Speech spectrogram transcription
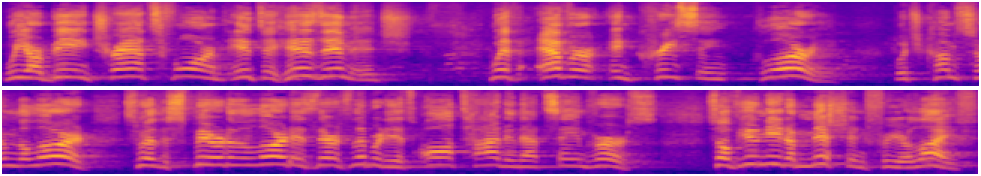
we are being transformed into his image with ever increasing glory, which comes from the Lord. So where the Spirit of the Lord is, there's liberty. It's all tied in that same verse. So if you need a mission for your life,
